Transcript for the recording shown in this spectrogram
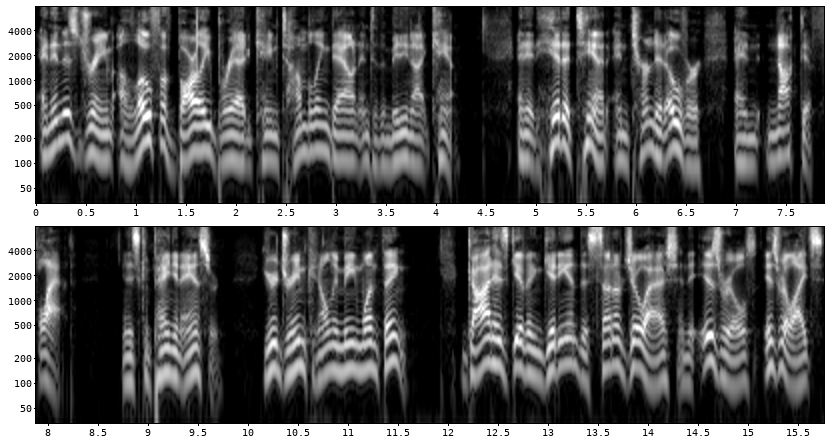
And in this dream, a loaf of barley bread came tumbling down into the Midianite camp. And it hit a tent and turned it over and knocked it flat. And his companion answered, Your dream can only mean one thing. God has given Gideon, the son of Joash, and the Israels, Israelites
